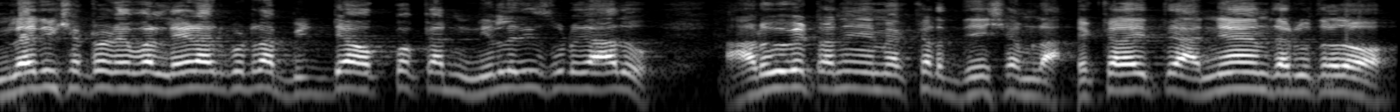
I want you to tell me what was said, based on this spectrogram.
నిలదీసేటోడు ఎవరు లేడనుకుంటున్నా బిడ్డ ఒక్కొక్క నిలదీసుడు కాదు. అడుగు పెట్టని మేము ఎక్కడ దేశంలో? ఎక్కడైతే అన్యాయం జరుగుతుందో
